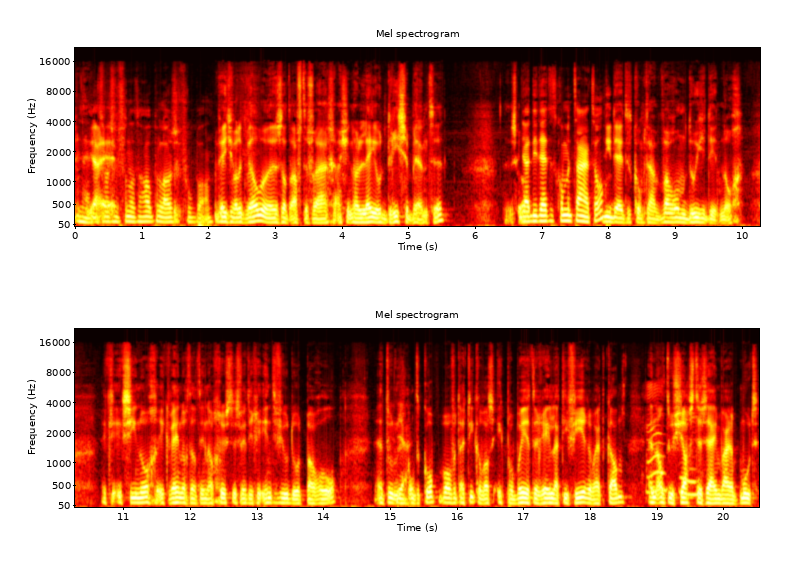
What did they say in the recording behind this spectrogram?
Nee, Ja, dat was eh, weer van dat hopeloze voetbal. Weet je wat ik wel eh, zat af te vragen? Als je nou Leo Driessen bent, hè? Ja, die deed het commentaar, toch? die deed het commentaar. Waarom doe je dit nog? Ik, ik zie nog, ik weet nog dat in augustus werd hij geïnterviewd door het Parool. En toen Ja. stond de kop boven het artikel was... ik probeer te relativeren waar het kan... en enthousiast te zijn waar het moet.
